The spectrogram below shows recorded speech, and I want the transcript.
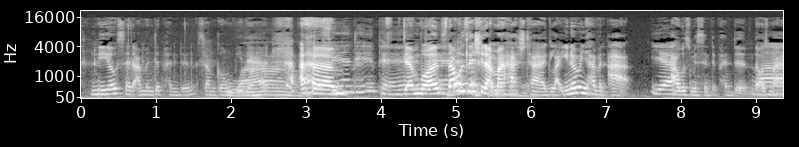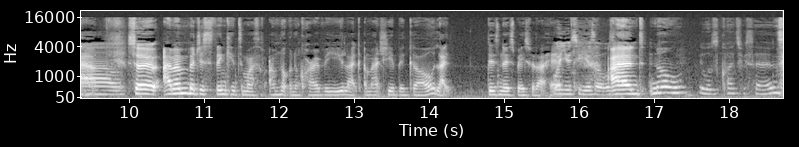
Ne-Yo said I'm independent, so I'm gonna be there. Um, them ones. That was literally like my hashtag. Like you know when you have an app. Yeah. I was Miss Independent. That was my app. So I remember just thinking to myself, I'm not gonna cry over you. Like I'm actually a big girl. Like there's no space for that here. When you were two years old. And no, it was quite recent.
